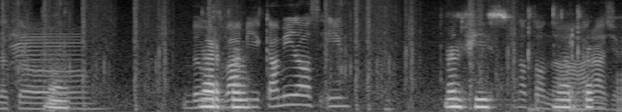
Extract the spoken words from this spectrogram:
no to... No. Był z wami Kamilos i Memphis. no to na Narka. razie.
